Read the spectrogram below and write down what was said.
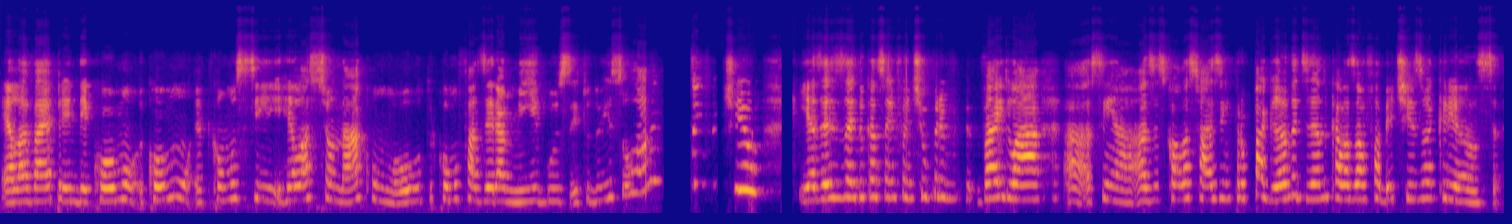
ela vai aprender como, como, como se relacionar com o outro, como fazer amigos e tudo isso lá na infantil. E às vezes a educação infantil vai lá, assim, as escolas fazem propaganda dizendo que elas alfabetizam a criança.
